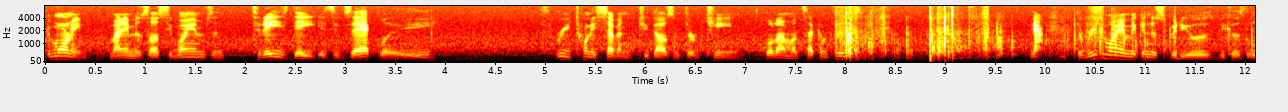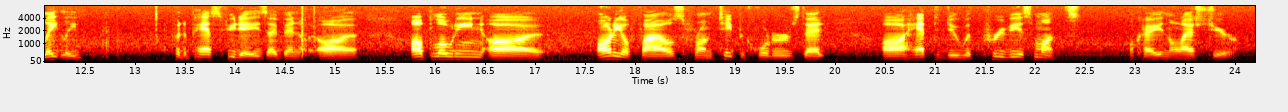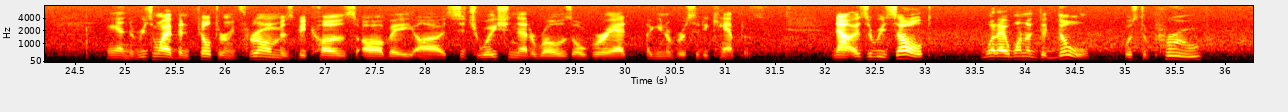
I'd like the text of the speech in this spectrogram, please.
Good morning. My name is Leslie Williams, and today's date is exactly 327 2013. Hold on one second, please. Now, the reason why I'm making this video is because lately, for the past few days, I've been uh, uploading uh, audio files from tape recorders that uh, have to do with previous months, okay, in the last year. And the reason why I've been filtering through them is because of a uh, situation that arose over at a university campus. Now, as a result, what I wanted to do was to prove.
